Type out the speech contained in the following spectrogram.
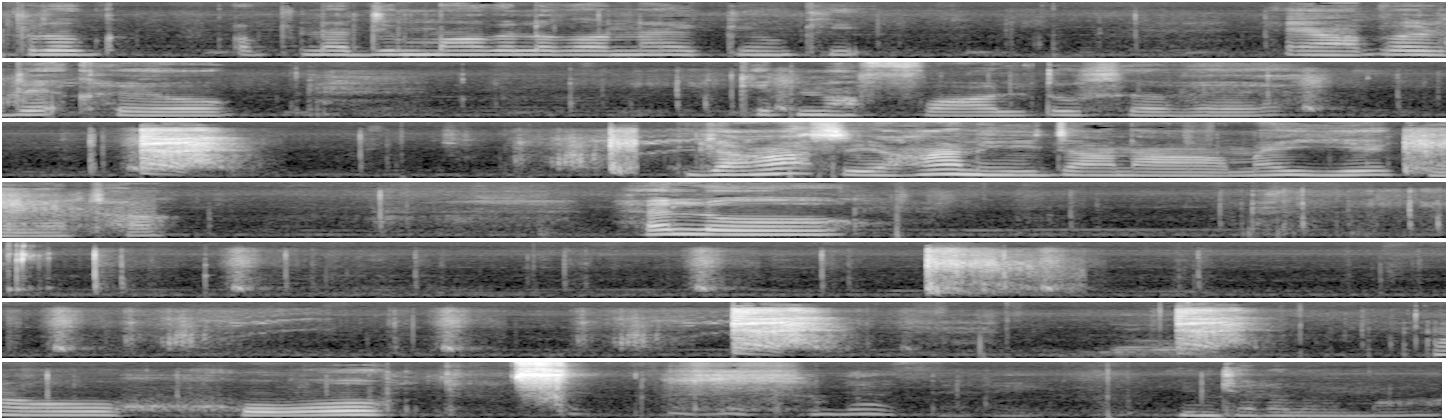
आप लोग अपना दिमाग लगाना है क्योंकि यहाँ पर देख रहे हो कितना फालतू सब है। यहाँ से यहाँ नहीं जाना, मैं ये कह रहा था। हेलो ओहो। जरा मामा।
